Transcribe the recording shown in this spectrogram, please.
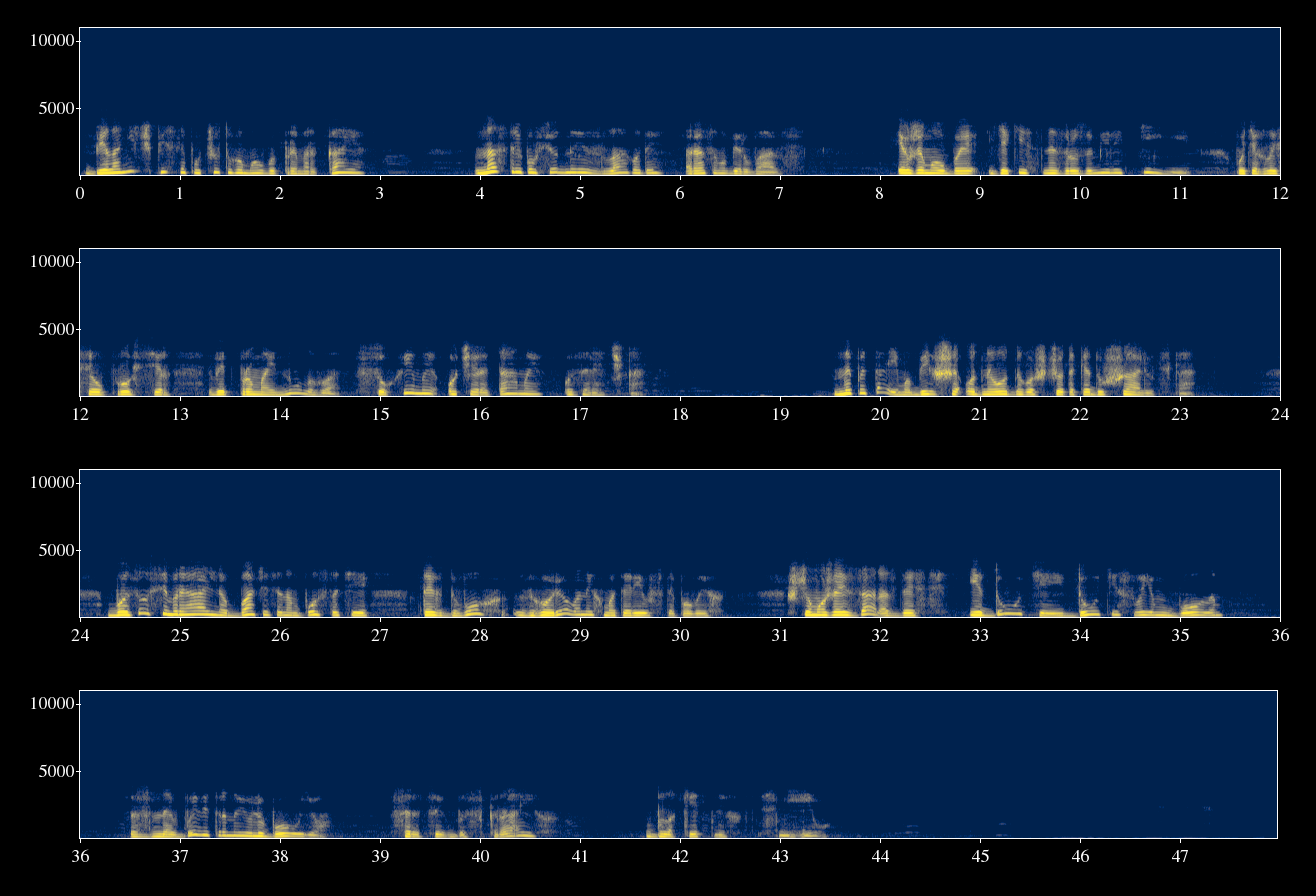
Біла ніч після почутого мов би, примеркає, настрій повсюдної злагоди разом обірвався, і вже мов би, якісь незрозумілі тіні потяглися у простір від промайнулого сухими очеретами озеречка. Не питаємо більше одне одного, що таке душа людська, бо зовсім реально бачиться нам постаті тих двох згорьованих матерів степових, що, може, і зараз десь ідуть і йдуть із своїм болем, з невивітреною любов'ю серед цих безкраїх блакитних снігів.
